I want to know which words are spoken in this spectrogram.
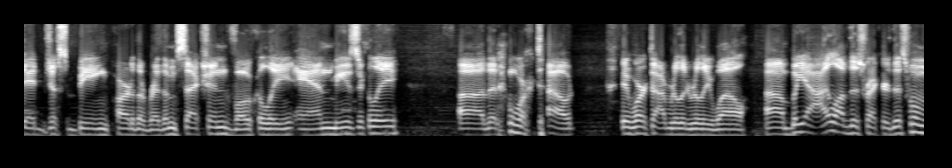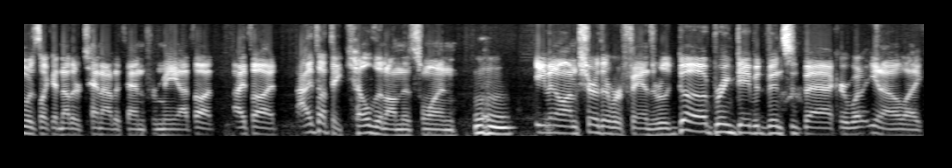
at just being part of the rhythm section, vocally and musically, uh, that it worked out. It worked out really, really well. Um, but yeah, I love this record. This one was like another ten out of ten for me. I thought, I thought, I thought they killed it on this one. Mhm. Even though I'm sure there were fans that were like, "Duh, bring David Vincent back" or what, you know, like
